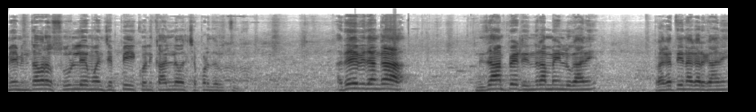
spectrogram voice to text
మేము ఇంతవరకు చూడలేము అని చెప్పి కొన్ని కాలనీల వాళ్ళు చెప్పడం జరుగుతుంది. అదేవిధంగా నిజాంపేట ఇందిరమ్మ కానీ ప్రగతి నగర్ కానీ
